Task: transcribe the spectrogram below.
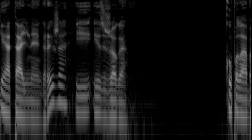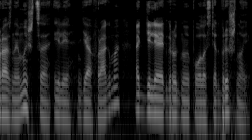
Хиатальная грыжа и изжога. Куполообразная мышца или диафрагма отделяет грудную полость от брюшной.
